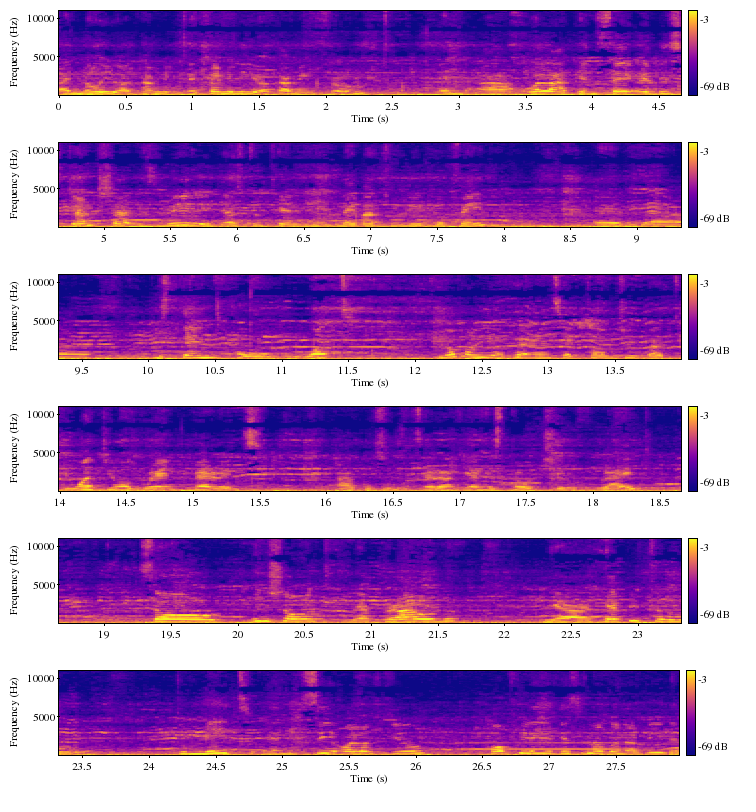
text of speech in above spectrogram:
I know you are coming the family you are coming from and uh, all I can say at this juncture is really just to tell you never to leave your faith and uh, stand for what not only your parents have taught you but what your grandparents uh, Serafia has taught you right? So in short we are proud. We are happy to to meet and see all of you. Hopefully this is not going to be the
